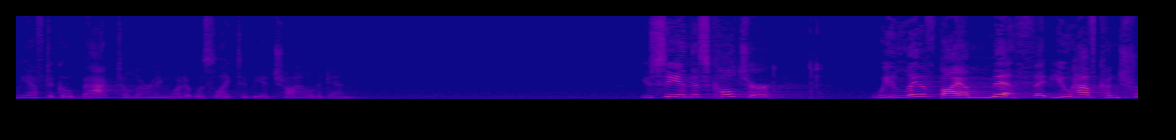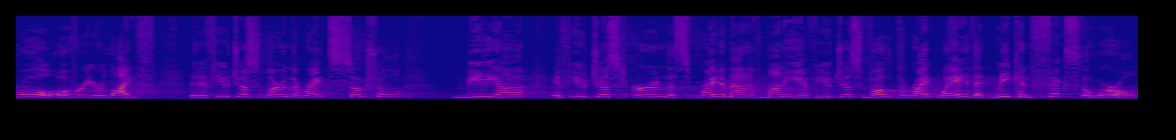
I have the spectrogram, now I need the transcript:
we have to go back to learning what it was like to be a child again. You see, in this culture, we live by a myth that you have control over your life. That if you just learn the right social media, if you just earn the right amount of money, if you just vote the right way, that we can fix the world.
